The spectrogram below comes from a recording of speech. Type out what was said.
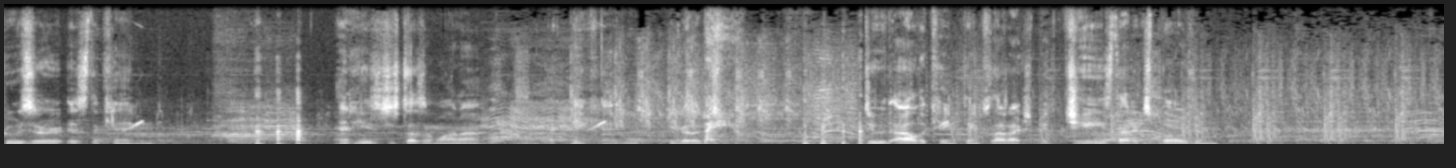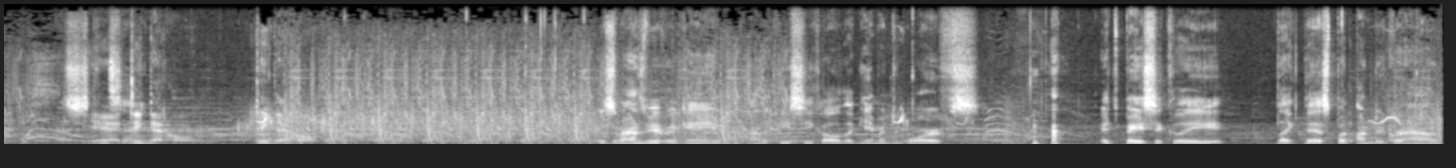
Hooser is the king? and he just doesn't want to be king. You gotta just do all the king things without actually being. Jeez, that explosion. Yeah, insane. dig that hole. Dig that hole. This reminds me of a game on the PC called A Game of Dwarfs. it's basically like this, but underground.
